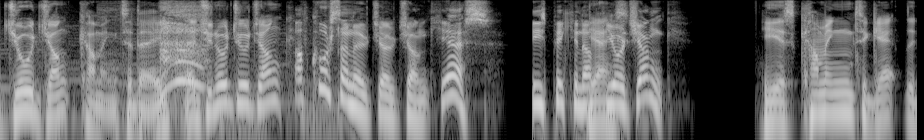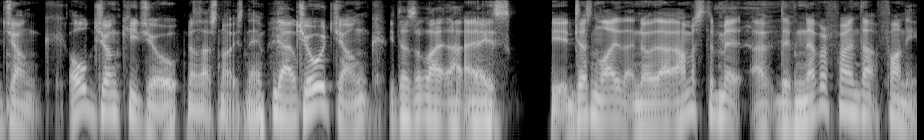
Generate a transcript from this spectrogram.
Joe Junk coming today. Uh, do you know Joe Junk? of course I know Joe Junk. Yes, he's picking up Yes. your junk. He is coming to get the junk. Old Junkie Joe. No, that's not his name. No. Joe Junk He doesn't like that uh, name. is. He doesn't like that. No, I must admit, uh, they've never found that funny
